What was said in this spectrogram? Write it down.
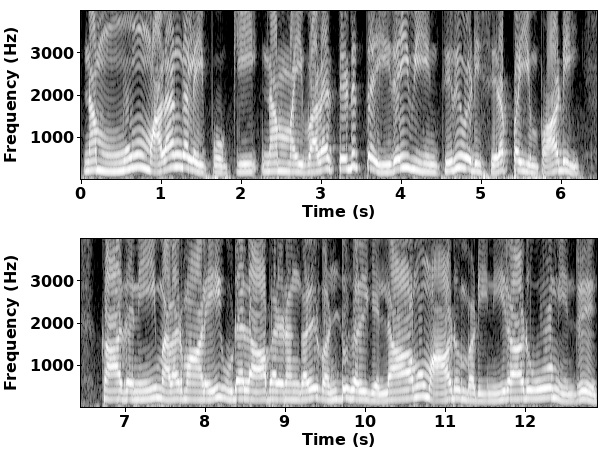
நம் மும்மலங்களை போக்கி நம்மை வளர்த்தெடுத்த இறைவியின் திருவடி சிறப்பையும் பாடி காதணி மலர்மாலை உடல் ஆபரணங்கள் வண்டுகள் எல்லாமும் ஆடும்படி நீராடுவோம் என்று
